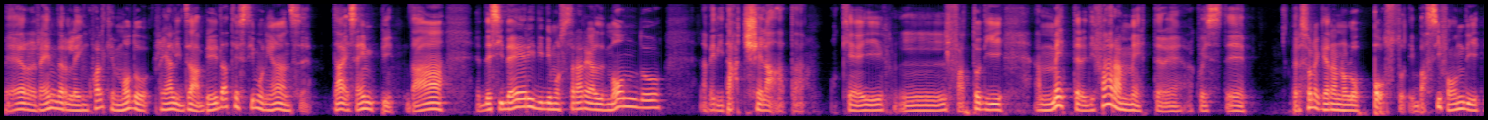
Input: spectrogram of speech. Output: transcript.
per renderle in qualche modo realizzabili da testimonianze, da esempi, da desideri di dimostrare al mondo la verità celata, ok? Il fatto di ammettere, di far ammettere a queste persone che erano l'opposto dei bassi fondi,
